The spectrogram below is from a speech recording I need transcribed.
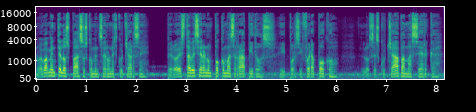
Nuevamente los pasos comenzaron a escucharse, pero esta vez eran un poco más rápidos y por si fuera poco, los escuchaba más cerca.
